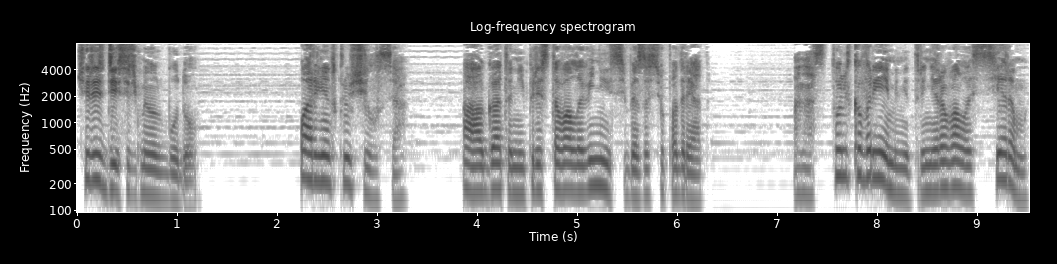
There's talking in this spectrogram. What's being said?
Через десять минут буду». Парень отключился, а Агата не переставала винить себя за все подряд. Она столько времени тренировалась с Серым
